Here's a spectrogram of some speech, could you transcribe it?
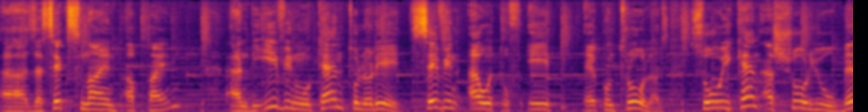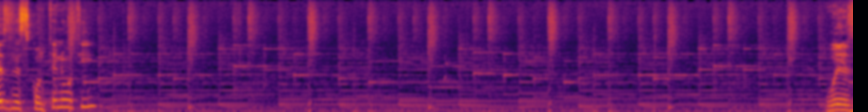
uh, the 6-9 uptime and even we can tolerate 7 out of 8 uh, controllers. So we can assure you business continuity with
